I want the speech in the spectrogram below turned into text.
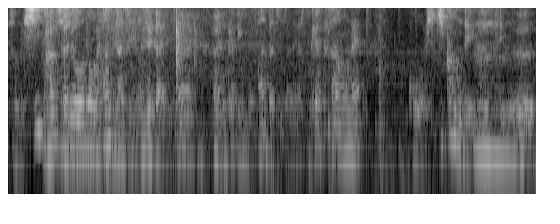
その非日常のファンタジーの世界にね、はい。はい。お客いいねファンタジーだね。お客さんをねこう引き込んでいくっていう、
